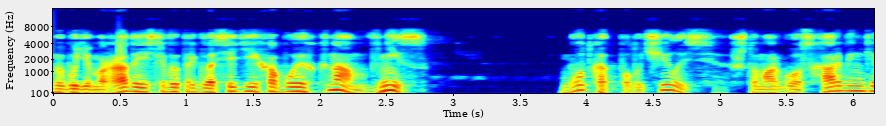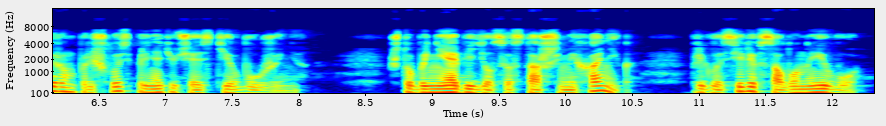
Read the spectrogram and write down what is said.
«Мы будем рады, если вы пригласите их обоих к нам, вниз». Вот как получилось, что Марго с Харбингером пришлось принять участие в ужине. Чтобы не обиделся старший механик, пригласили в салон и его.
